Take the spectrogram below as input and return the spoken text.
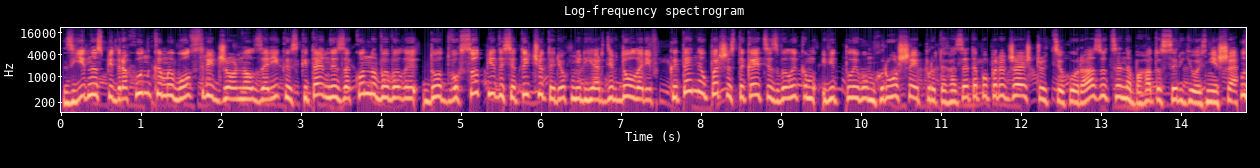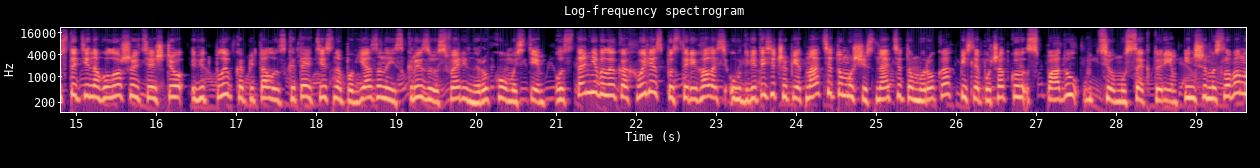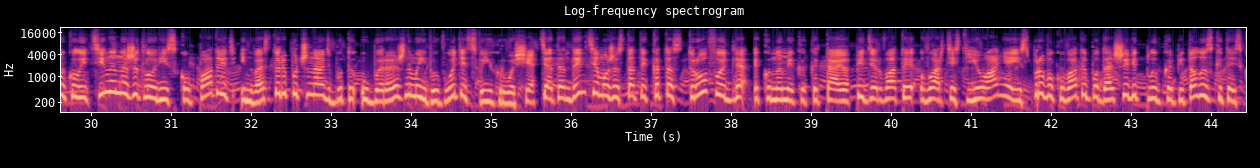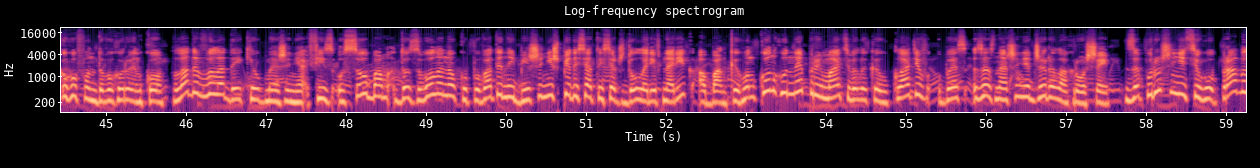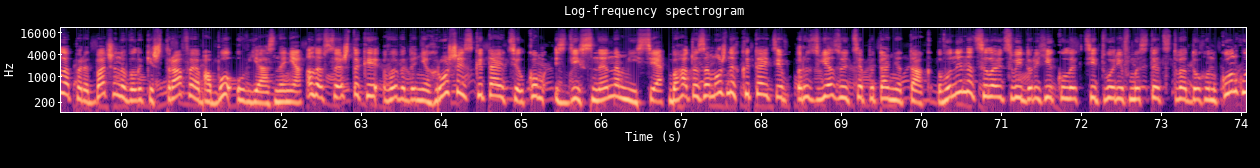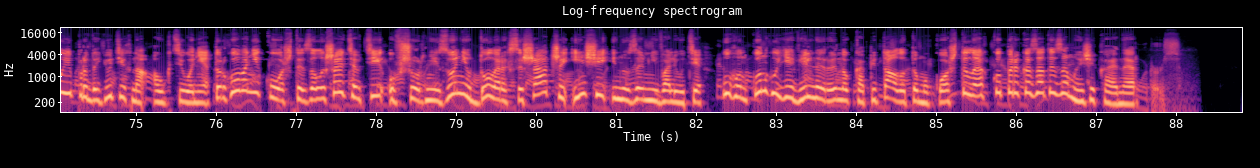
Згідно з підрахунками Wall Street Journal, за рік із Китаю незаконно вивели до 254 мільярдів доларів. Китай не вперше стикається з великим відпливом грошей. Проте газета попереджає, що цього разу це набагато серйозніше. У статті наголошується, що відплив капіталу з Китаю тісно пов'язаний із кризою у сфері нерухомості. Остання велика хвиля спостерігалась у 2015-16 роках після початку спаду у цьому секторі. Іншими словами, коли ціни на житло різко падають, інвестори починають бути обережними і виводять свої гроші. Ця тенденція може стати катастрофою для економіки Китаю, підірвати вартість юаня і спровокувати подальший відплив капіталу з китайського фондового ринку. Влада ввела деякі обмеження. Фізособам дозволено купувати не більше ніж 50 тисяч доларів на рік. А банки Гонконгу не приймають великих вкладів без зазначення джерела грошей. За порушення цього правила передбачено великі штрафи або ув'язнення, але все ж таки виведення грошей з Китаю цілком здійснена місія. Багато заможних китайців розв'язують це питання так: вони надсилають свої дорогі колекції творів мистецтва до Гонконгу і продають їх на аукціоні. Торговані кошти залишаються в цій офшорній зоні в доларах США чи іншій іноземній валюті. У Гонконгу є вільний ринок капіталу, тому кошти легко переказати за межі КНР.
